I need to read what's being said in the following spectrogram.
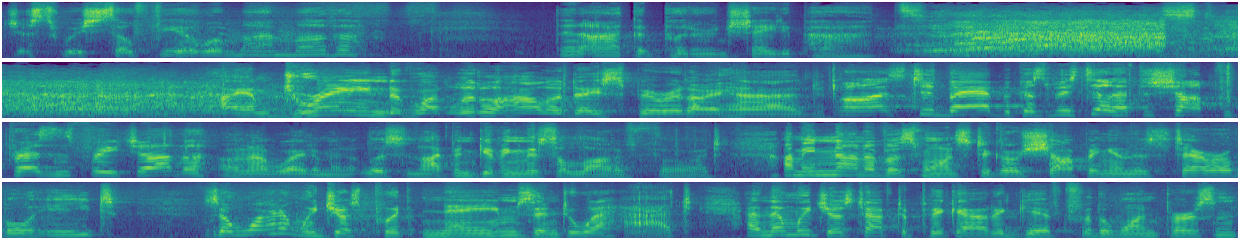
just wish Sophia were my mother. Then I could put her in Shady Pines. I am drained of what little holiday spirit I had. Oh, it's too bad because we still have to shop for presents for each other. Oh, now, wait a minute. Listen, I've been giving this a lot of thought. I mean, none of us wants to go shopping in this terrible heat. So why don't we just put names into a hat, and then we just have to pick out a gift for the one person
